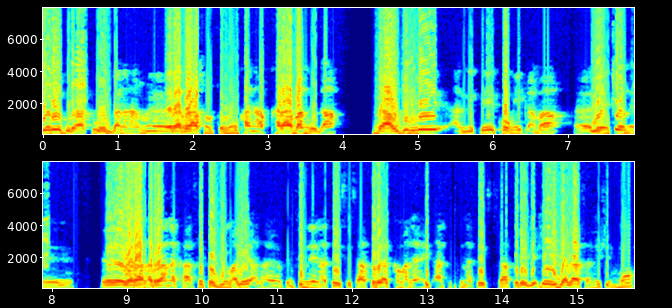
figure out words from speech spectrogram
yeroo duraatu hoggana rarraasuun sunuu kanaaf karaa banuudha. Daawudillee argitee komii qabaa leencoon waraana irraa na kaasee hojii malee finfinnee na teessisaa ture akka mana hidhaatitti na teessisaa ture jedhee jalaasanis immoo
